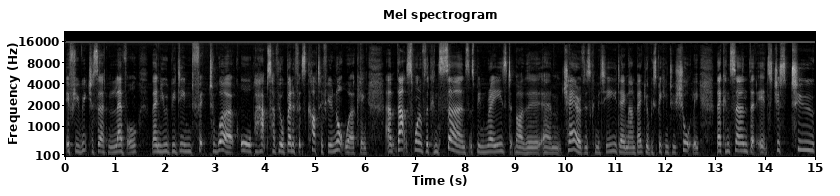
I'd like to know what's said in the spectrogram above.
if you reach a certain level, then you would be deemed fit to work, or perhaps have your benefits cut if you're not working. Um, that's one of the concerns that's been raised by the um, chair of this committee, Dame Anne Begg, you'll be speaking to shortly. They're concerned that it's just too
